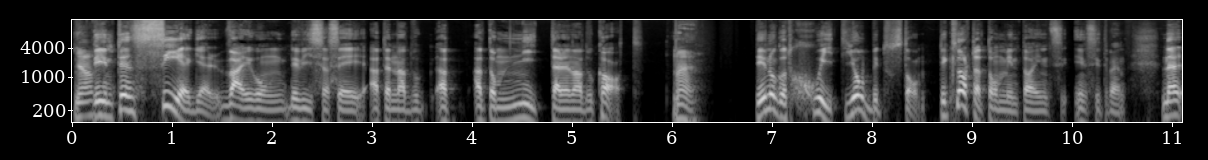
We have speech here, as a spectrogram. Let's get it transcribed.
ja. Det är inte en seger varje gång det visar sig att, en att, att de nitar en advokat. Nej. Det är något skitjobbigt hos dem. Det är klart att de inte har inc- incitament. När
